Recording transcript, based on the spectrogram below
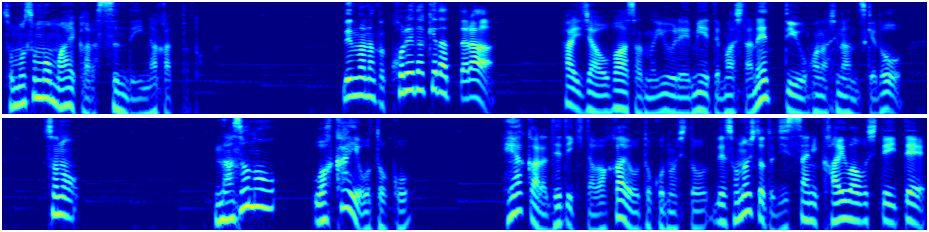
そもそも前から住んでいなかったと。で、まあなんかこれだけだったら、はい、じゃあおばあさんの幽霊見えてましたねっていうお話なんですけど、その、謎の若い男、部屋から出てきた若い男の人、で、その人と実際に会話をしていて、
